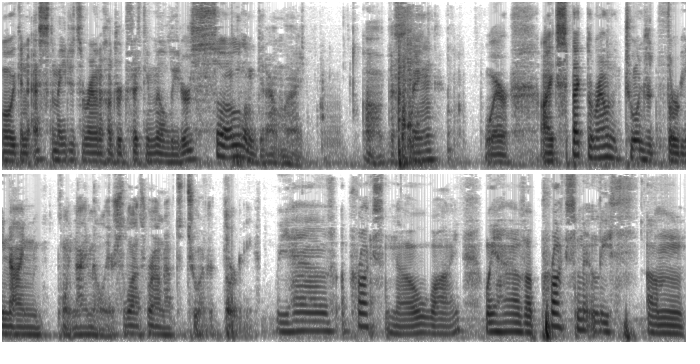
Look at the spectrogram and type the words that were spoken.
Well, we can estimate it's around 150 milliliters, so let me get out my, uh, this thing, where I expect around 239.9 milliliters, so let's round up to 230 we have approx no why? We have approximately um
